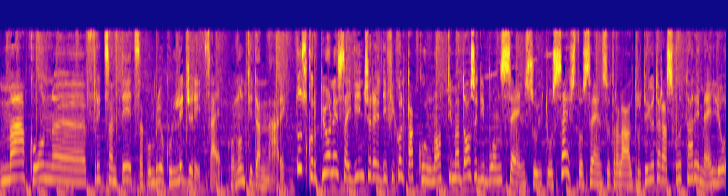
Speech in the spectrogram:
ma con eh, frizzantezza, con brio, con leggerezza, ecco, non ti dannare. Tu Scorpione sai vincere le difficoltà con un'ottima dose di buon senso, il tuo sesto senso tra l'altro ti aiuterà a sfruttare meglio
